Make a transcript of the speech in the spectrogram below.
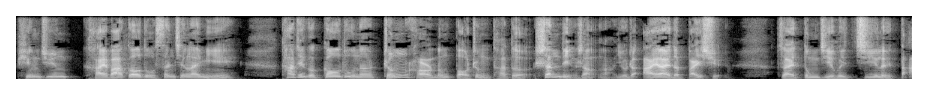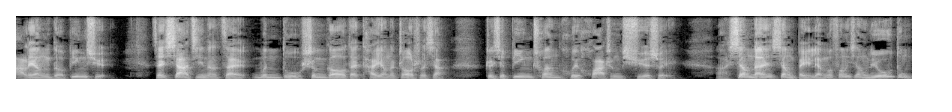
平均海拔高度三千来米，它这个高度呢，正好能保证它的山顶上啊有着皑皑的白雪，在冬季会积累大量的冰雪。在夏季呢，在温度升高，在太阳的照射下，这些冰川会化成雪水，啊，向南向北两个方向流动，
